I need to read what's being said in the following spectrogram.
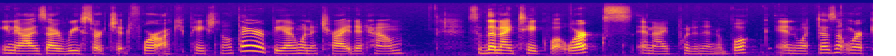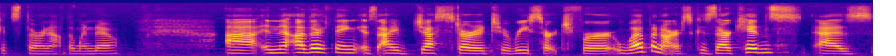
you know, as I research it for occupational therapy, I want to try it at home. So then I take what works and I put it in a book, and what doesn't work, it's thrown out the window. Uh, and the other thing is I've just started to research for webinars because our kids, as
